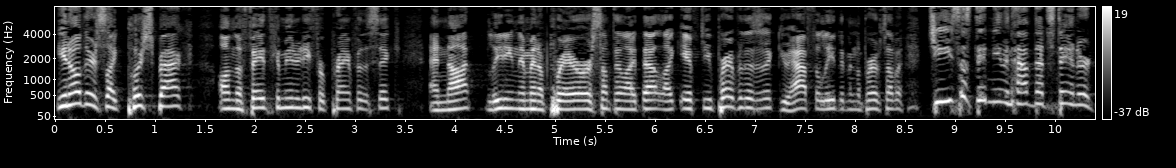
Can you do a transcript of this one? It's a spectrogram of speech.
You know, there's like pushback on the faith community for praying for the sick and not leading them in a prayer or something like that. Like if you pray for the sick, you have to lead them in the prayer of salvation. Jesus didn't even have that standard.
